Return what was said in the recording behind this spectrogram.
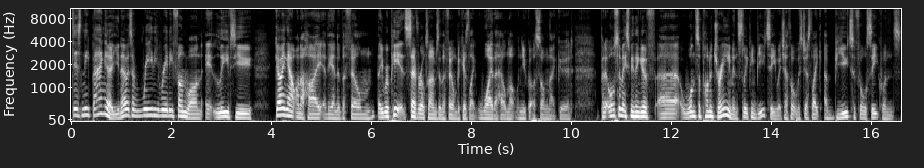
Disney banger. You know, it's a really, really fun one. It leaves you going out on a high at the end of the film. They repeat it several times in the film because, like, why the hell not when you've got a song that good? But it also makes me think of uh, Once Upon a Dream in Sleeping Beauty, which I thought was just like a beautiful sequence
